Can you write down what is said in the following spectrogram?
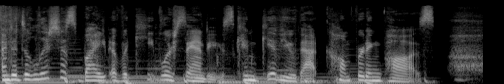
And a delicious bite of a Keebler Sandies can give you that comforting pause.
